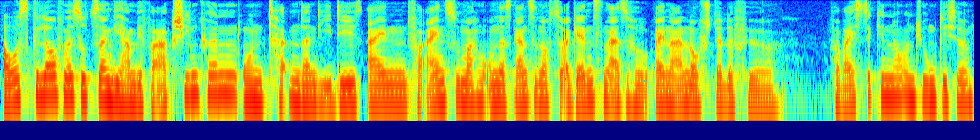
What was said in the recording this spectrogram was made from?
ausgelaufen ist sozusagen, die haben wir verabschieden können und hatten dann die Idee, einen Verein zu machen, um das Ganze noch zu ergänzen, also eine Anlaufstelle für verwaiste Kinder und Jugendliche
